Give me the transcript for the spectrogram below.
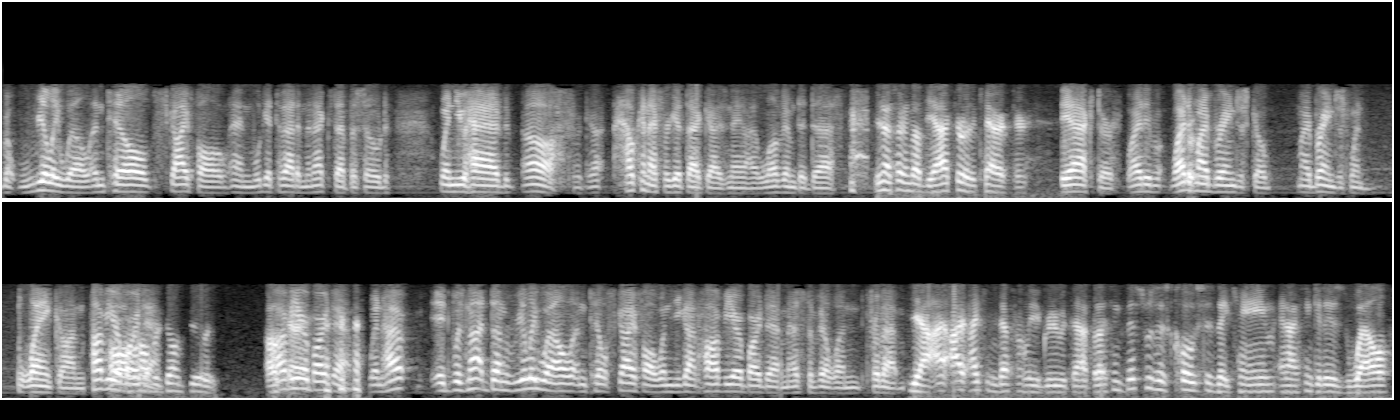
but really well until Skyfall, and we'll get to that in the next episode. When you had oh, forgot, how can I forget that guy's name? I love him to death. You're not talking about the actor or the character. the actor. Why did why did my brain just go? My brain just went blank on Javier oh, Bardem. Robert, don't do it. Okay. Javier Bardem. when how it was not done really well until Skyfall when you got Javier Bardem as the villain for that. Yeah, I, I can definitely agree with that, but I think this was as close as they came, and I think it is well.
